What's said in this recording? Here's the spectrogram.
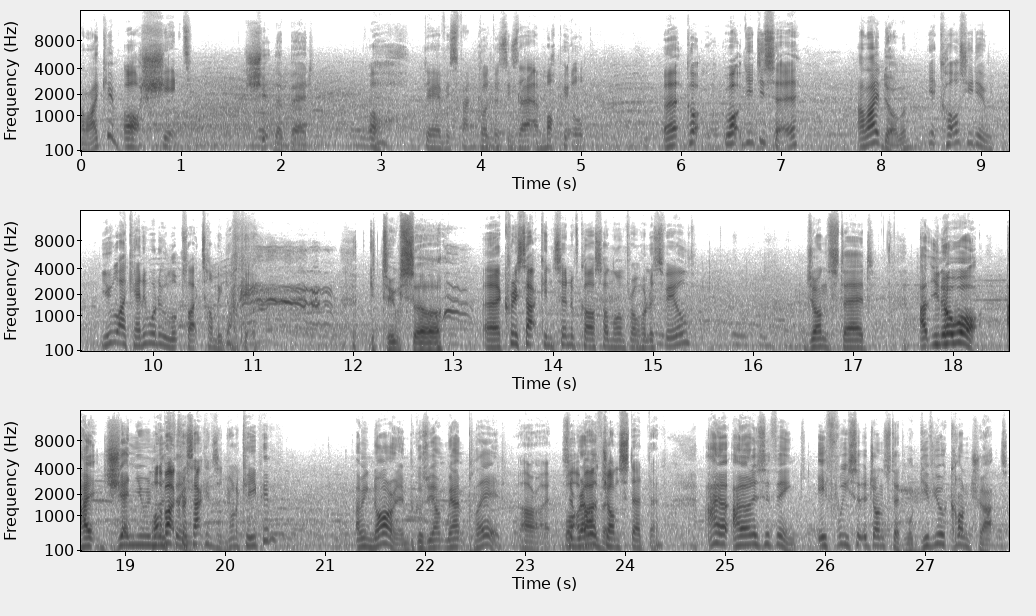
I like him. Oh shit. Shit the bed. Oh, Davis. Thank goodness he's there to mop it up. Uh, go, what did you say? I like Dolan. Yeah, of course you do. You like anyone who looks like Tommy Dockett. Gattuso. uh, Chris Atkinson, of course, on loan from Huddersfield. John Stead. Uh, you know what? I genuinely What about think, Chris Atkinson? You want to keep him? I'm ignoring him because we haven't, we haven't played. All right. It's what about irrelevant. John Stead then? I, I honestly think if we said to John Stead, we'll give you a contract,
